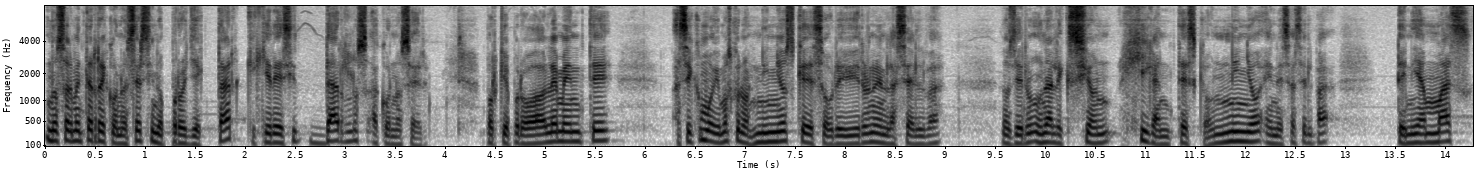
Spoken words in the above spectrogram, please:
no solamente reconocer, sino proyectar, que quiere decir darlos a conocer. Porque probablemente, así como vimos con los niños que sobrevivieron en la selva, nos dieron una lección gigantesca. Un niño en esa selva tenía más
